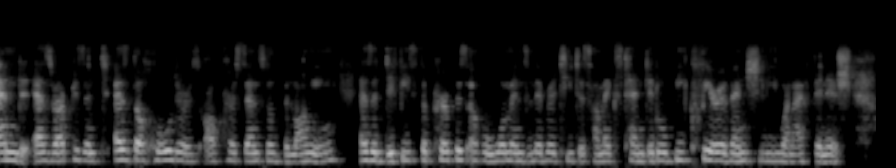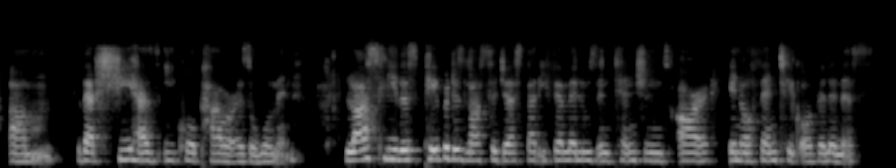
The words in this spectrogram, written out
and as represent as the holders of her sense of belonging as it defeats the purpose of a woman's liberty to some extent it will be clear eventually when i finish um, that she has equal power as a woman Lastly, this paper does not suggest that Ifemelu's intentions are inauthentic or villainous.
